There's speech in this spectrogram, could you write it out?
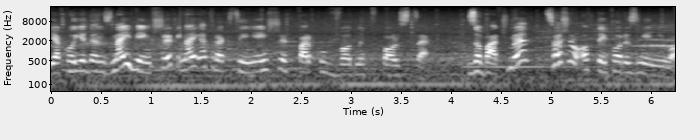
jako jeden z największych i najatrakcyjniejszych parków wodnych w Polsce. Zobaczmy, co się od tej pory zmieniło.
